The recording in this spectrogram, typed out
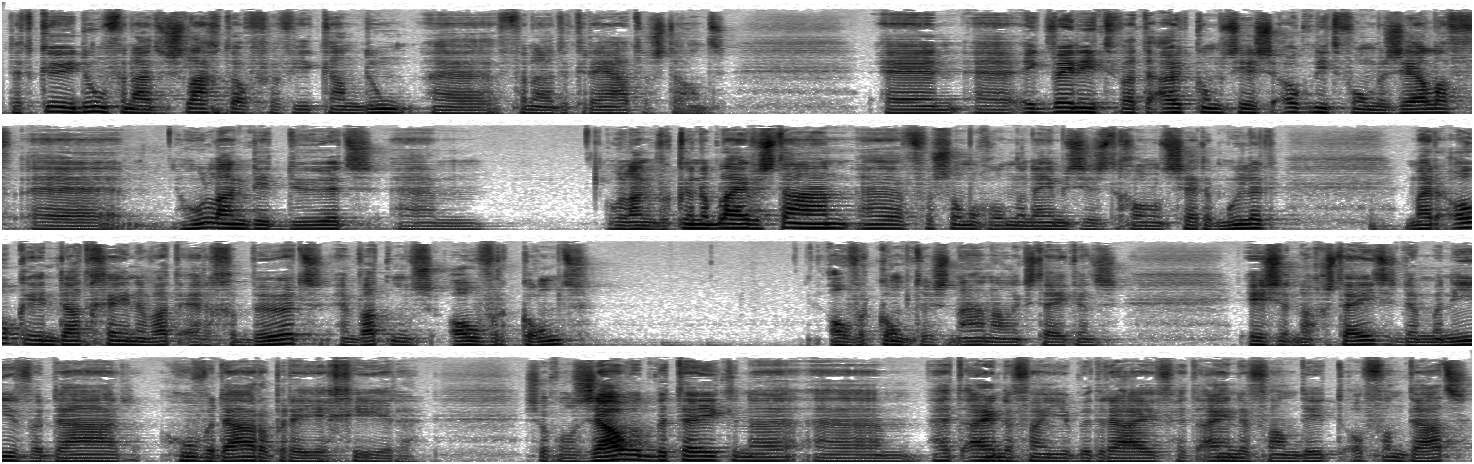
Dat kun je doen vanuit de slachtoffer of je kan doen uh, vanuit de creatorstand. En uh, ik weet niet wat de uitkomst is, ook niet voor mezelf. Uh, hoe lang dit duurt, um, hoe lang we kunnen blijven staan. voor sommige ondernemers is het gewoon ontzettend moeilijk. Maar ook in datgene wat er gebeurt en wat ons overkomt, overkomt tussen aanhalingstekens, is het nog steeds de manier we daar, hoe we daarop reageren. Dus zou het betekenen ehm, het einde van je bedrijf, het einde van dit of van dat,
